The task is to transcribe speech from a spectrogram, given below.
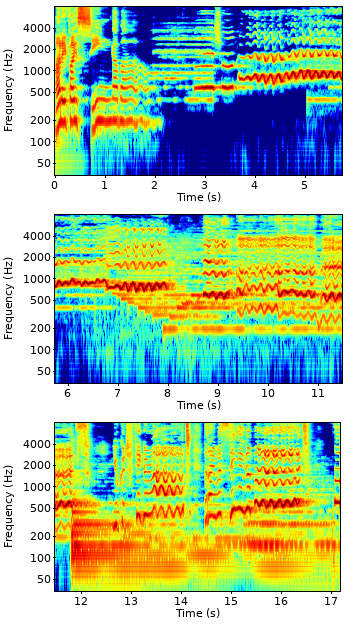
And if I sing about you could figure out singing about the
